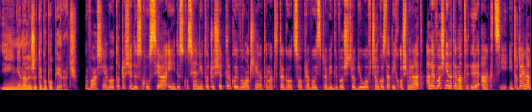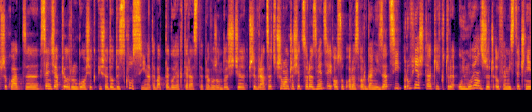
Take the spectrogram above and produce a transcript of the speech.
i nie należy tego popierać. No właśnie, bo toczy się dyskusja i dyskusja nie toczy się tylko i wyłącznie na temat tego, co Prawo i Sprawiedliwość robiło w ciągu ostatnich ośmiu lat, ale właśnie na temat reakcji. I tutaj na przykład y, sędzia Piotr Głosiek pisze do dyskusji na temat tego, jak teraz tę praworządność y, przywracać. Przyłącza się coraz więcej osób oraz organizacji, również takich, które ujmując rzecz eufemistycznie,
